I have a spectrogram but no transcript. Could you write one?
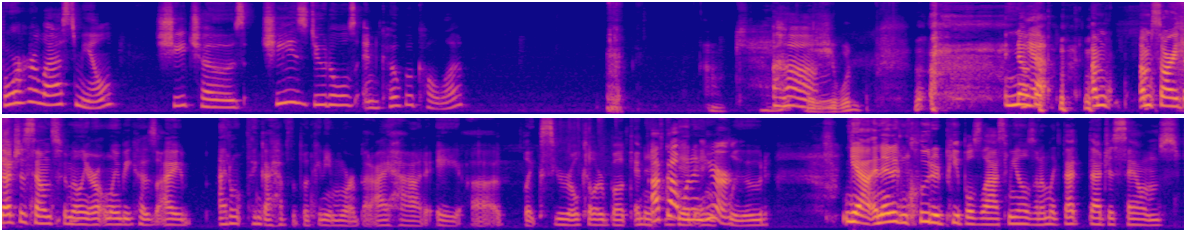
For her last meal, she chose cheese doodles and Coca Cola. Okay. As you Um, would. No, Yeah. that, I'm I'm sorry. That just sounds familiar only because I I don't think I have the book anymore, but I had a uh like serial killer book and it I've got did one in here. Yeah, and it included people's last meals and I'm like that that just sounds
